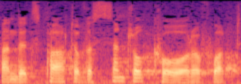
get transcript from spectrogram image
and it's part of the central core of what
